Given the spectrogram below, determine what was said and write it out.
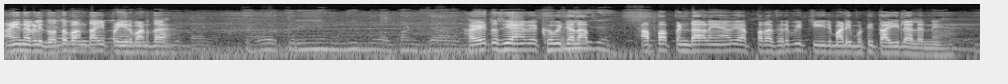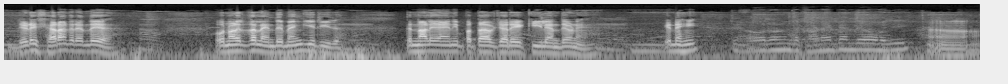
ਐਂ ਨਕਲੀ ਦੁੱਧ ਬਣਦਾ ਜੀ ਪਨੀਰ ਬਣਦਾ। ਹੋਰ ਕਰੀਮ ਵੀ ਬਣਦਾ। ਹੈ। ਹਏ ਤੁਸੀਂ ਐਂ ਵੇਖੋ ਵੀ ਚੱਲ ਆਪ- ਪਿੰਡਾਂ ਵਾਲੇ ਆ ਵੀ ਆਪਾਂ ਤਾਂ ਫਿਰ ਵੀ ਚੀਜ਼ ਮਾੜੀ ਮੋਟੀ ਤਾਜ਼ੀ ਲੈ ਲੈਂਦੇ ਆ। ਜਿਹੜੇ ਸ਼ਹਿਰਾਂ 'ਚ ਰਹਿੰਦੇ ਆ ਉਹ ਨਾਲੇ ਤਾਂ ਲੈਂਦੇ ਮਹਿੰਗੀ ਆ ਚੀਜ਼। ਤੇ ਨਾਲੇ ਐ ਨਹੀਂ ਪਤਾ ਵਿਚਾਰੇ ਕੀ ਲੈਂਦੇ ਹੋਣੇ। ਕਿ ਨਹੀਂ? ਤੇ ਹੋਰ ਉਹਨੂੰ ਦਿਖਾਣੇ ਪੈਂਦੇ ਉਹ ਜੀ ਹਾਂ।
